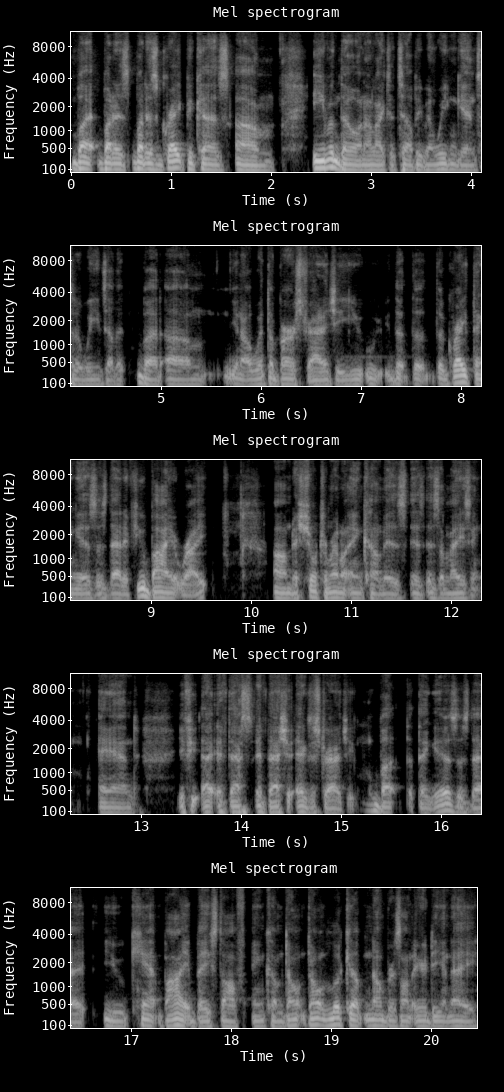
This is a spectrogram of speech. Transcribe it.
but but it's but it's great because um, even though, and I like to tell people, and we can get into the weeds of it, but um, you know, with the BRRRR strategy, you the, the the great thing is is that if you buy it right, um, the short-term rental income is, is is amazing. And if you if that's if that's your exit strategy, but the thing is is that you can't buy it based off income. Don't don't look up numbers on AirDNA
